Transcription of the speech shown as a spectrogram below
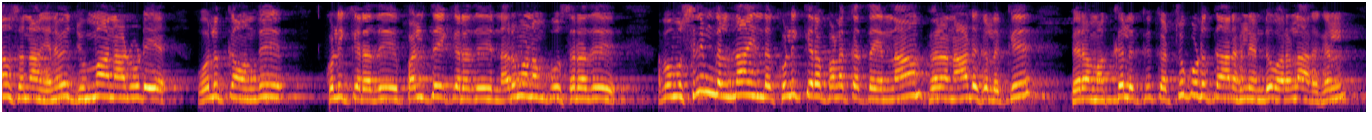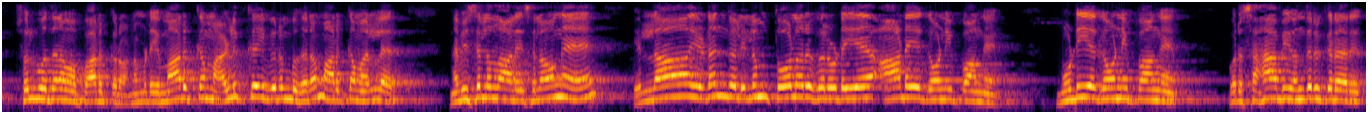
தான் சொன்னாங்க. எனவே ஜும்மா நாடுடைய ஒழுக்கம் வந்து குளிக்கிறது பல் தேய்க்கிறது நறுமணம் பூசுறது. அப்போ முஸ்லிம்கள் தான் இந்த குளிக்கிற பழக்கத்தை எல்லாம் பிற நாடுகளுக்கு பிற மக்களுக்கு கற்றுக் கொடுத்தார்கள் என்று வரலாறுகள் சொல்வதை நம்ம பார்க்கிறோம். நம்முடைய மார்க்கம் அழுக்கை விரும்புகிற மார்க்கம் அல்ல. நபிசல்லா அலிஸ்லவங்க எல்லா இடங்களிலும் தோழர்களுடைய ஆடையை கவனிப்பாங்க முடியை கவனிப்பாங்க. ஒரு சஹாபி வந்திருக்கிறாரு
